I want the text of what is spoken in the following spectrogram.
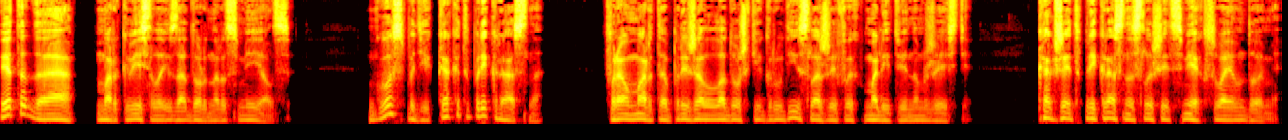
Это да, Марк весело и задорно рассмеялся. Господи, как это прекрасно. Фрау Марта прижала ладошки к груди, сложив их в молитвенном жесте. Как же это прекрасно слышать смех в своем доме.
